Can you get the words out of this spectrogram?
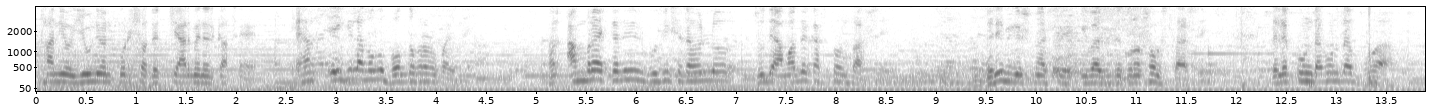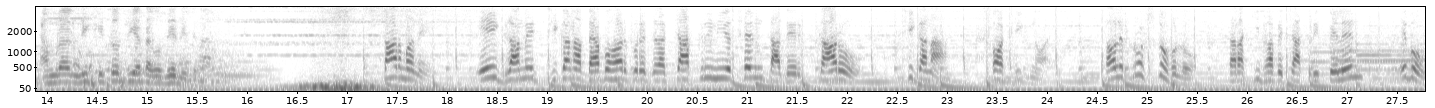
স্থানীয় ইউনিয়ন পরিষদের চেয়ারম্যানের কাছে। এখন এইগুলো আমাকে বন্ধ করার উপায় নেই। আমরা একটা জিনিস বুঝি সেটা হলো যদি আমাদের কাছ পর্যন্ত আসে ভেরিফিকেশন আসে এবার যদি কোনো সংস্থা আসে তাহলে কোনটা কোনটা ভুয়া আমরা লিখিত দিয়ে তাকে দিয়ে দিতে পারি। তার মানে এই গ্রামের ঠিকানা ব্যবহার করে যারা চাকরি নিয়েছেন তাদের কারও ঠিকানা সঠিক নয়। তাহলে প্রশ্ন হলো, তারা কীভাবে চাকরি পেলেন এবং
